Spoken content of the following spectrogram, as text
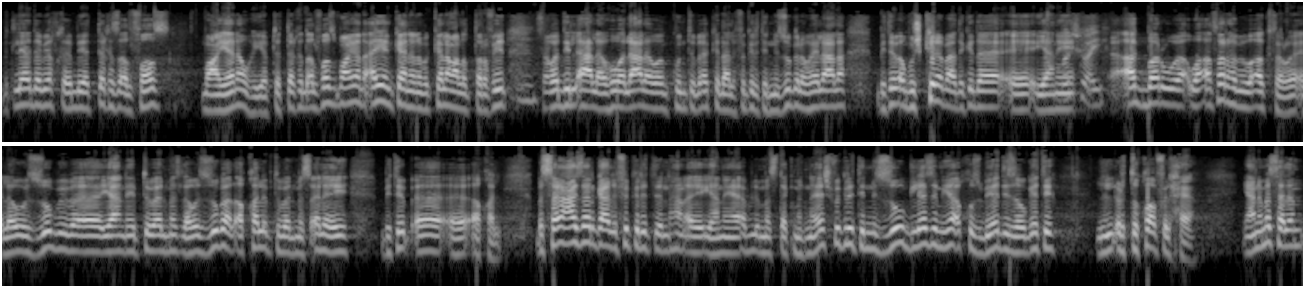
بتلاقي ده بيتخ- بيتخذ ألفاظ معينة وهي بتتخذ ألفاظ معينة ايا كان أنا بتكلم على الطرفين سواء دي الأعلى وهو الأعلى وإن كنت بأكد على فكرة إن الزوجه لو هي الأعلى بتبقى مشكلة بعد كده آه، يعني. أكبر وأثرها بيبقى أكثر. لو الزوج بيبقى يعني بتبقى المس... لو الزوجة الأقل بتبقى المسألة إيه؟ بتبقى آه، أقل. بس أنا عايز أرجع لفكرة إن يعني قبل ما استكملناهاش فكرة إن الزوج لازم يأخذ بيد زوجته للارتقاء في الحياة. يعني مثلا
